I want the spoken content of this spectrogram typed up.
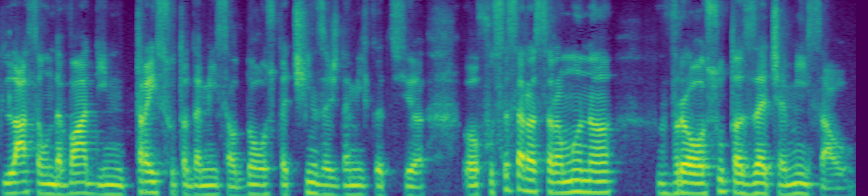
lasă undeva din 300 de mii sau 250 de mii câți uh, fusese să rămână vreo 110 mii sau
